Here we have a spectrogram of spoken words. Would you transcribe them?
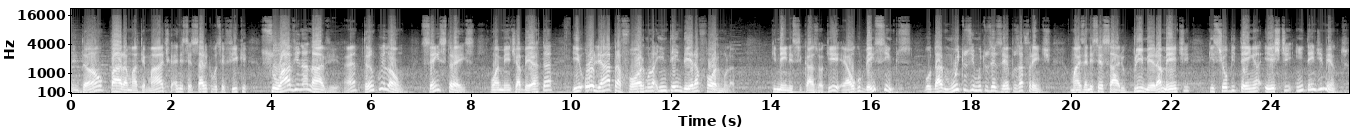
Então, para a matemática é necessário que você fique suave na nave, né? tranquilão, sem estresse, com a mente aberta e olhar para a fórmula e entender a fórmula. Que nem nesse caso aqui é algo bem simples. Vou dar muitos e muitos exemplos à frente, mas é necessário, primeiramente, que se obtenha este entendimento.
